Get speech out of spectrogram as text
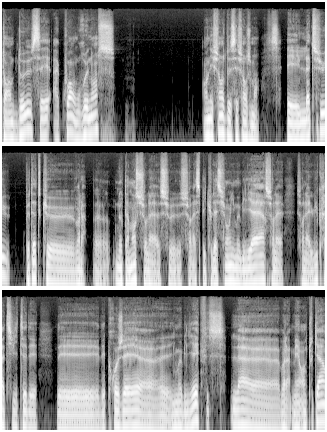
temps 2, c'est à quoi on renonce en échange de ces changements. Et là-dessus, peut-être que, voilà, euh, notamment sur la, sur, la spéculation immobilière, sur la, sur la lucrativité des, des, projets euh, immobiliers. Là, euh, voilà. Mais en tout cas,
